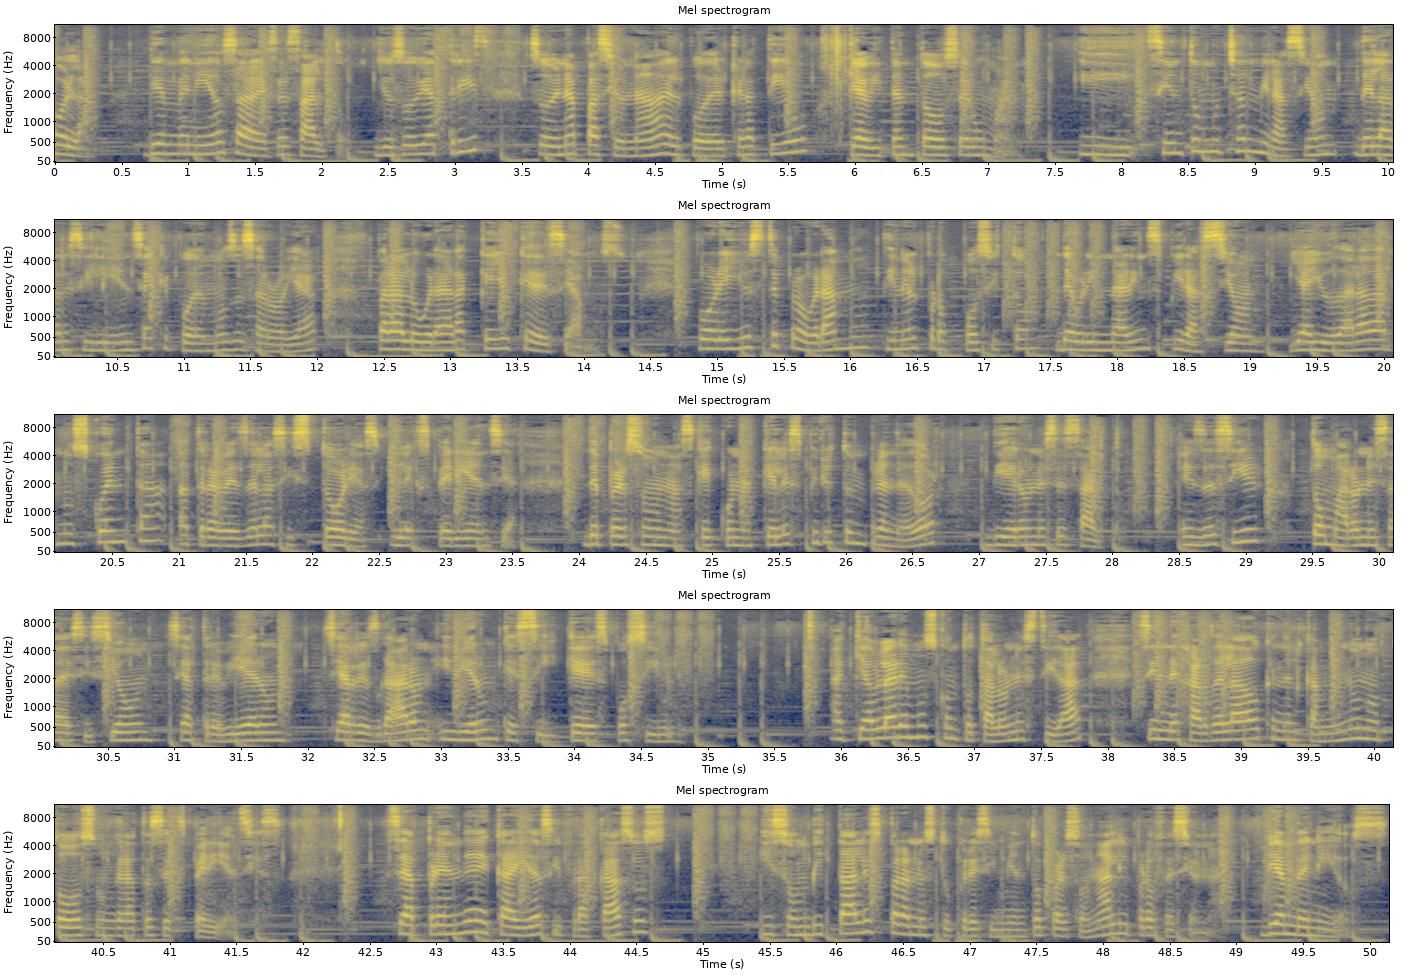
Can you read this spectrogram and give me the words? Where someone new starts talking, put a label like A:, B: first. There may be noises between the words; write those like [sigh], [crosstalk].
A: Hola, bienvenidos a ese salto. Yo soy Beatriz, soy una apasionada del poder creativo que habita en todo ser humano y siento mucha admiración de la resiliencia que podemos desarrollar para lograr aquello que deseamos. Por ello este programa tiene el propósito de brindar inspiración y ayudar a darnos cuenta a través de las historias y la experiencia de personas que con aquel espíritu emprendedor dieron ese salto, es decir, tomaron esa decisión, se atrevieron, se arriesgaron y vieron que sí, que es posible. Aquí hablaremos con total honestidad, sin dejar de lado que en el camino no todos son gratas experiencias. Se aprende de caídas y fracasos y son vitales para nuestro crecimiento personal y profesional. Bienvenidos.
